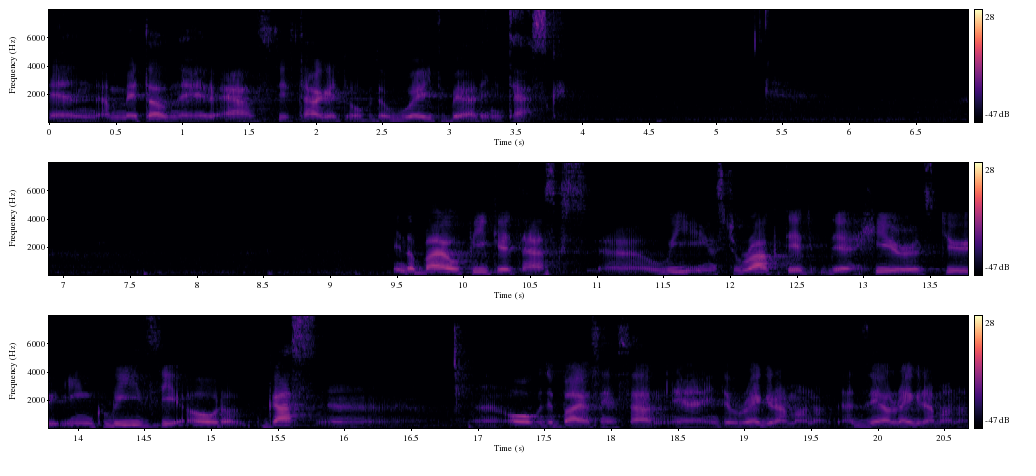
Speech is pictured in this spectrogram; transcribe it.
and a metal nail as the target of the weight bearing task. In the bio-PK tasks, uh, we instructed the hearers to increase the odor gas uh, uh of the biosensor uh, in the regular manner, their regular manner.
